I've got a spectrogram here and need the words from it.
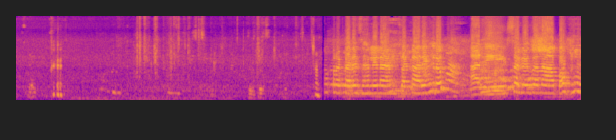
अशा प्रकारे झालेला आहे आमचा कार्यक्रम. आणि सगळेजण आपापल्या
